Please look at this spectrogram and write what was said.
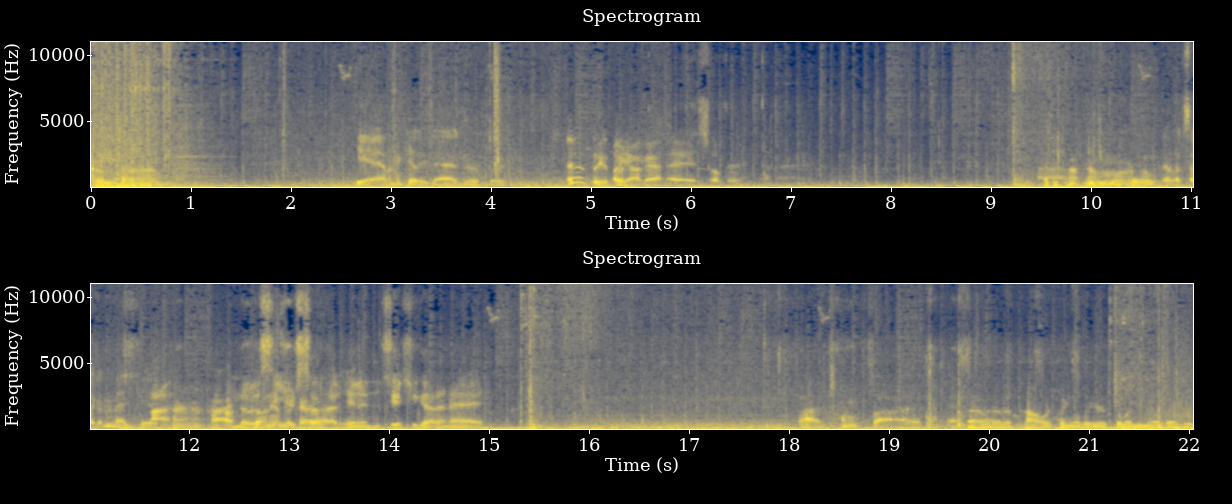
Code time. Yeah, let me kill these ads real quick. Yeah, Oh, y'all got ass. Okay. No more. Uh, oh, that looks like a med kit. I, I'm noticing going in your for code. side, Henry, to see if you got an ad. 525. I have another power thing over here, so let me know, Denver.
